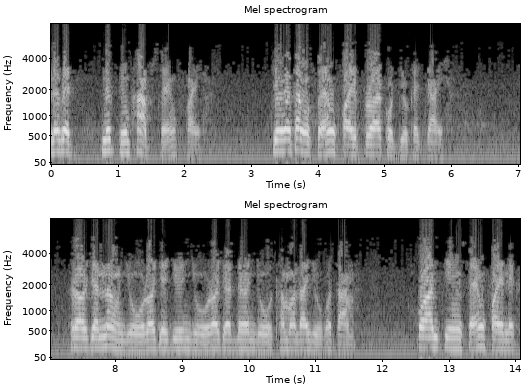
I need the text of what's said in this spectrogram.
แล้วก็ นึกถึงภาพแสงไฟจนกระทั่งแสงไฟปรากฏอยู่กับใจ เราจะนั่งอยู่เราจะยืนอยู่ เราจะเดินอยู่ทำอะไรอยู่ก็ตาม ความจริงแสงไฟในข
